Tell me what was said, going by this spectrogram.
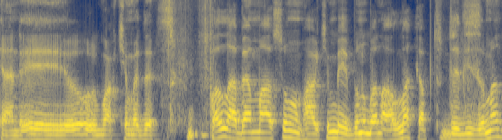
Yani e, o mahkemede vallahi ben masumum hakim bey bunu bana Allah yaptı dediği zaman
